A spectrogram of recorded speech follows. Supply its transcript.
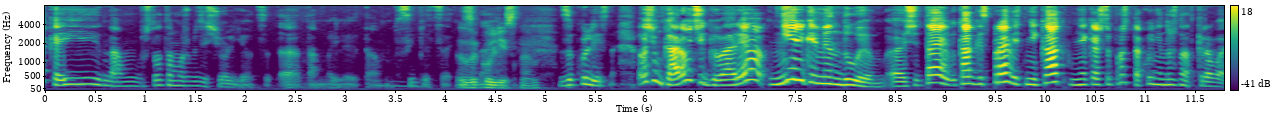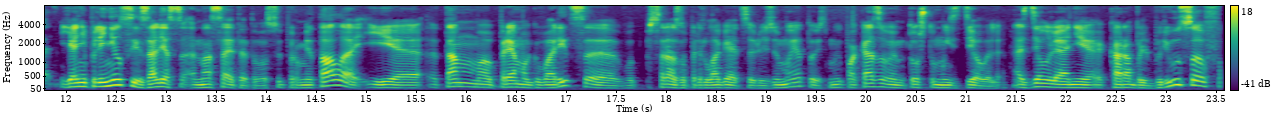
просека и там что-то, может быть, еще льется, да, там, или там сыпется. Закулисно. Да. Закулисно. В общем, короче говоря, не рекомендуем. Э, считаю, как исправить, никак, мне кажется, просто такой не нужно открывать. Я не поленился и залез на сайт этого суперметалла, и э, там прямо говорится, вот сразу предлагается резюме, то есть мы показываем то, что мы сделали. А сделали они корабль Брюсов,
